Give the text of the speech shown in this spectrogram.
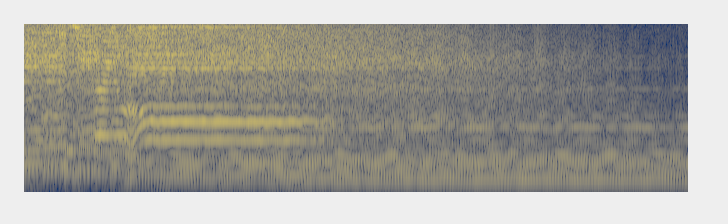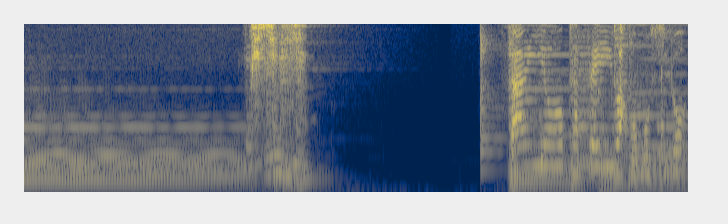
るんだよ。産業化成は面白い。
